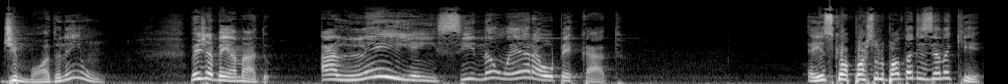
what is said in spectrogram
De modo nenhum. Veja bem, amado, a lei em si não era o pecado. É isso que o apóstolo Paulo está dizendo aqui.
